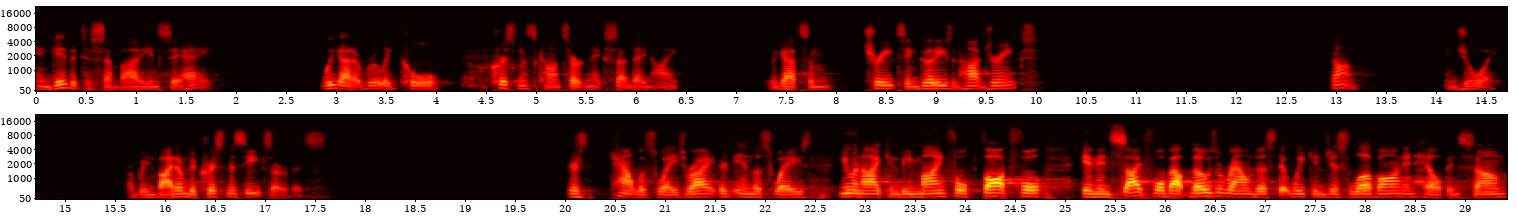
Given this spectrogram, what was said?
and give it to somebody and say, "Hey, we got a really cool Christmas concert next Sunday night. We got some treats and goodies and hot drinks. Come, enjoy." Or invite them to Christmas Eve service. There's countless ways, right? There's endless ways. You and I can be mindful, thoughtful, and insightful about those around us that we can just love on and help in some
